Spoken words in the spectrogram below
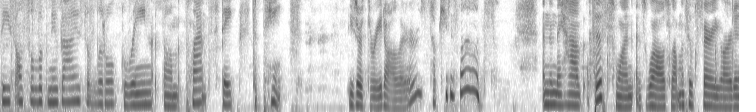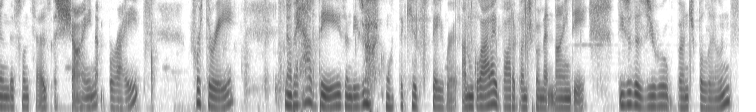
these also look new, guys. The little green thumb plant stakes to paint. These are $3. How cute is that? And then they have this one as well. So that one says Fairy Garden, and this one says Shine Bright for three. Now they have these, and these are like what the kids' favorite. I'm glad I bought a bunch of them at 90. These are the Zuru bunch balloons.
